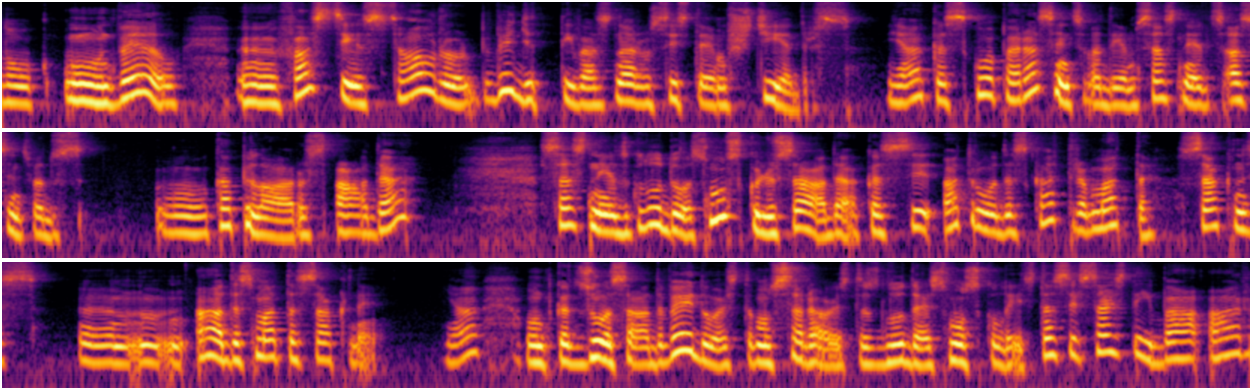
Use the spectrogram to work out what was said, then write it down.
Lūk, un vēl uh, fascijas caurur veģetīvās nervu sistēmas šķiedras, ja, kas kopā ar asinsvadiem sasniedz asinsvadus uh, kapilārus ādā, sasniedz gludos muskuļus ādā, kas atrodas katra mata saknes, um, ādas mata saknē. Ja? Un, kad zosāda veidojas, tad mums saraujas tas gludais muskulīts. Tas ir saistībā ar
